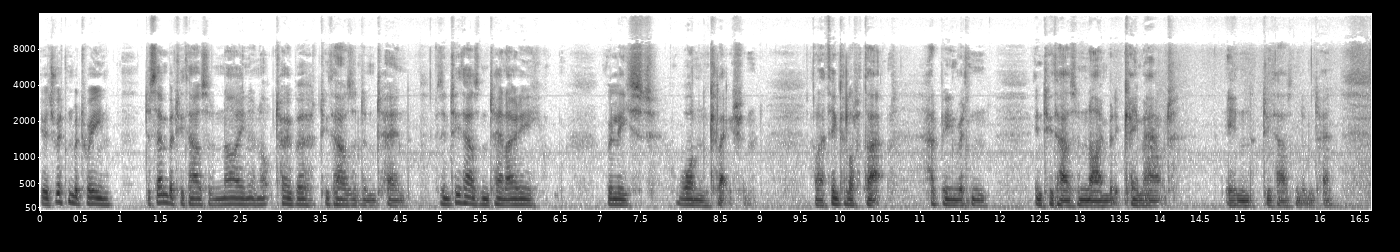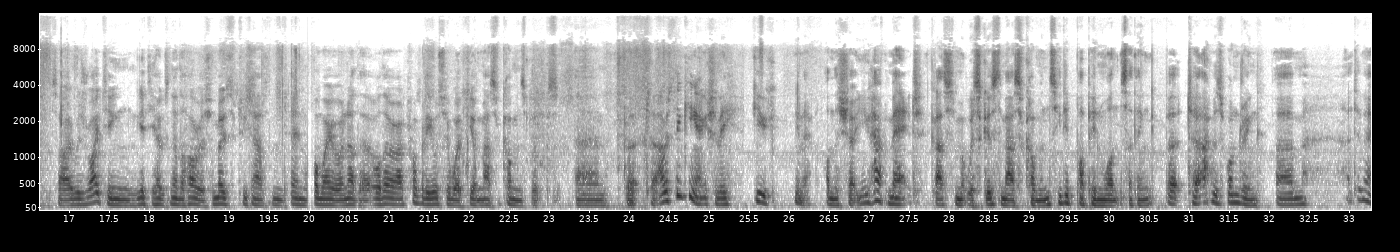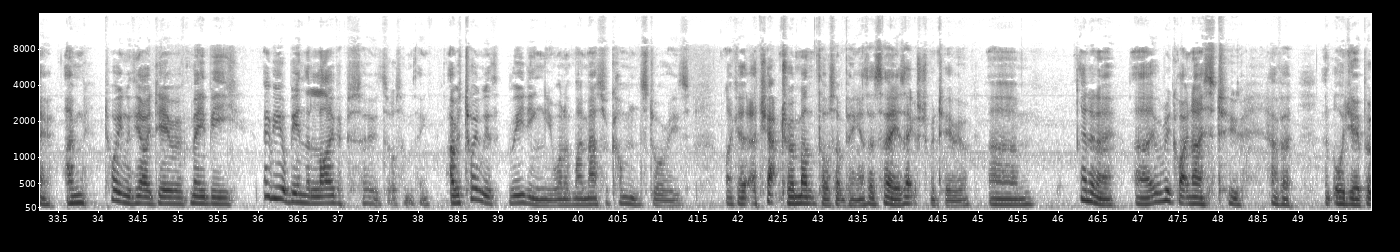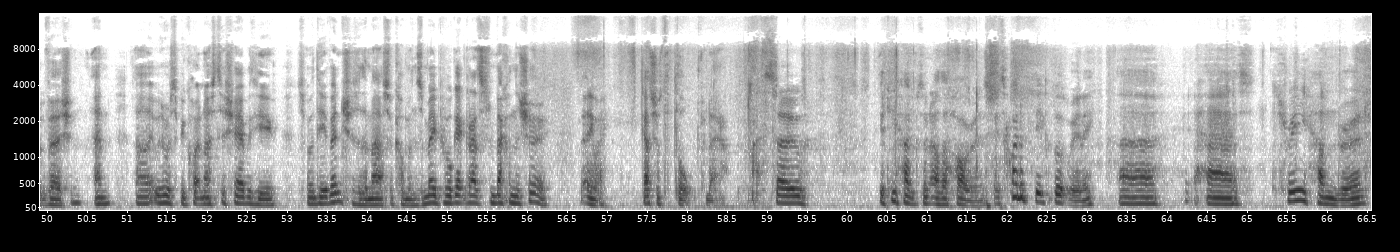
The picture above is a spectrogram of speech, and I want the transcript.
It was written between December 2009 and October 2010. Because in 2010 I only released one collection, and I think a lot of that had been written in 2009, but it came out in 2010. So I was writing Yeti Hugs and Other Horrors for most of 2010, one way or another, although I was probably also working on Mouse of Commons books. Um, but uh, I was thinking actually, you you know, on the show, you have met Gladstone McWhiskers, the Mouse of Commons. He did pop in once, I think. But uh, I was wondering, um, I don't know, I'm toying with the idea of maybe, maybe you'll be in the live episodes or something. I was toying with reading you one of my Mouse of Commons stories like a, a chapter a month or something, as I say, as extra material. Um, I don't know. Uh, it would be quite nice to have a an audiobook version, and uh, it would also be quite nice to share with you some of the adventures of the Mouse of Commons, and maybe we'll get Gladstone back on the show. But anyway, that's just a thought for now. So, Yeti Hugs and Other Horrors. It's quite a big book, really. Uh, it has 300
